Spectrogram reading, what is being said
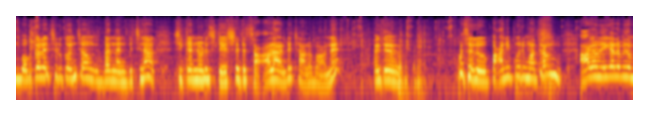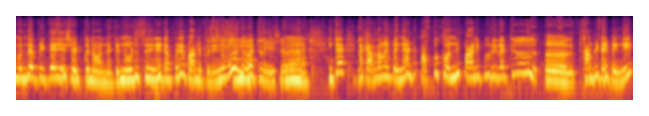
బొక్కలు వచ్చుడు కొంచెం ఇబ్బంది అనిపించిన చికెన్ నూడిల్స్ టేస్ట్ అయితే చాలా అంటే చాలా బాగున్నాయి. అయితే అసలు పానీపూరి మాత్రం ఆగమేఘాల మీద ముందే ప్రిపేర్ చేసి పెట్టుకున్నాం అన్నట్టు. నూడిల్స్ తినేటప్పుడే పానీపూరి. నువ్వు నువ్వు అట్లా చేసినావు కదా. ఇంకా నాకు అర్థమైపోయింది. అంటే పప్పు కొన్ని పానీపూరీలకు కంప్లీట్ అయిపోయింది.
